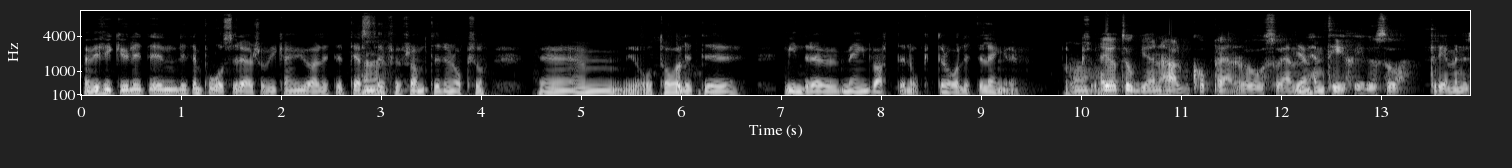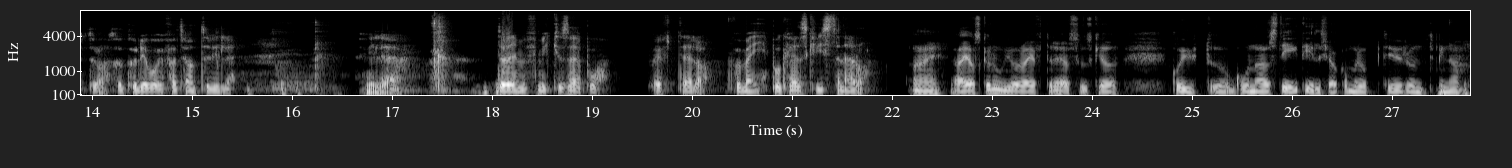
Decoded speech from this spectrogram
Men vi fick ju lite, en liten påse där så vi kan ju göra lite tester Mm. för framtiden också. Ehm, och ta lite mindre mängd vatten och dra lite längre. Också. Ja, Jag tog ju en halv kopp här och så en, Ja. en tesked och så tre minuter. Då. Så att, och det var ju för att jag inte ville, ville dra i mig för mycket så här på efter, eller för mig, på kvällskvisten här då. Nej, ja, jag ska nog göra efter det här så ska jag gå ut och gå några steg till så jag kommer upp till runt mina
